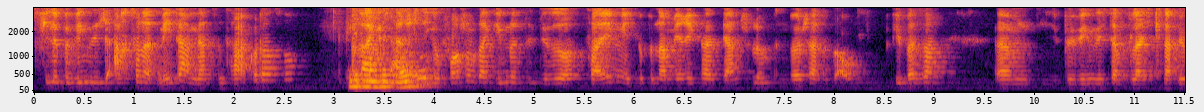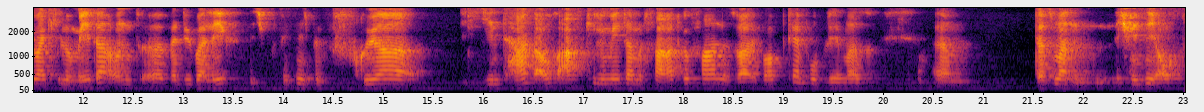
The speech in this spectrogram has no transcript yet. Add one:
viele bewegen sich 800 Meter am ganzen Tag oder so. Viele also, fahren gibt mit Auto. richtige Forschungsergebnisse, die sowas zeigen. Ich glaube, in Amerika ist es ganz schlimm, in Deutschland ist es auch nicht viel besser. Ähm, die bewegen sich dann vielleicht knapp über einen Kilometer und äh, wenn du überlegst, ich weiß nicht, ich bin früher jeden Tag auch acht Kilometer mit Fahrrad gefahren, das war überhaupt kein Problem. Also, ähm, dass man, ich weiß nicht, auch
